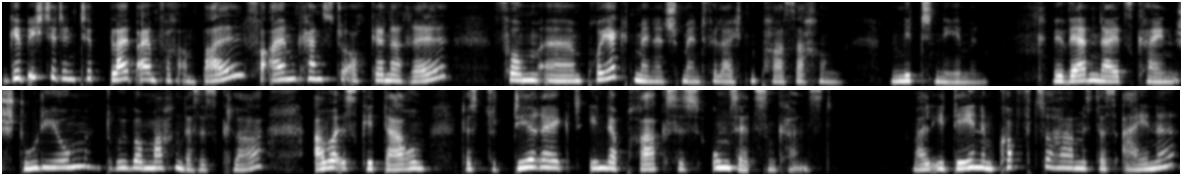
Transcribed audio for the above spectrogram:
gebe ich dir den Tipp, bleib einfach am Ball. Vor allem kannst du auch generell vom äh, Projektmanagement vielleicht ein paar Sachen mitnehmen. Wir werden da jetzt kein Studium drüber machen, das ist klar, aber es geht darum, dass du direkt in der Praxis umsetzen kannst. Weil Ideen im Kopf zu haben ist das eine,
